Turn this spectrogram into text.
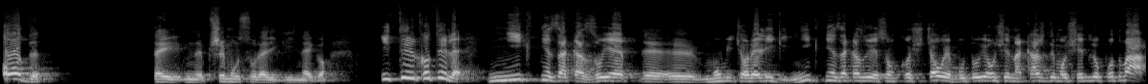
od tej przymusu religijnego. I tylko tyle. Nikt nie zakazuje e, e, mówić o religii. Nikt nie zakazuje. Są kościoły, budują się na każdym osiedlu po dwa.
